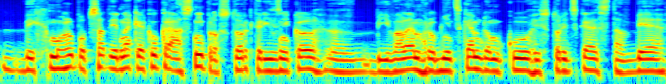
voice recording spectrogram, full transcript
bych mohl popsat jednak jako krásný prostor, který vznikl v bývalém hrobnickém domku, historické stavbě,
